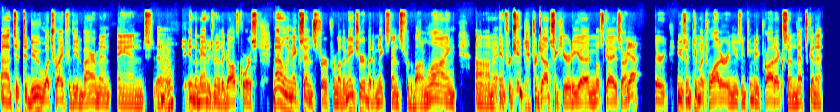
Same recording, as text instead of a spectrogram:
uh, to to do what's right for the environment and uh, mm-hmm. in the management of the golf course not only makes sense for for Mother Nature, but it makes sense for the bottom line um, and for for job security. Uh, most guys aren't. Yeah. They're using too much water and using too many products, and that's gonna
